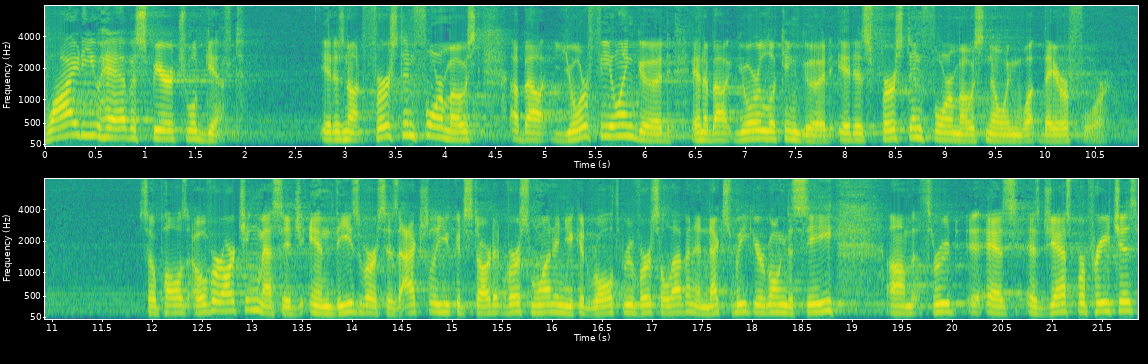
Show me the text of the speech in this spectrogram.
Why do you have a spiritual gift? It is not first and foremost about your feeling good and about your looking good. It is first and foremost knowing what they are for. So, Paul's overarching message in these verses actually, you could start at verse 1 and you could roll through verse 11, and next week you're going to see um, through, as, as Jasper preaches,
